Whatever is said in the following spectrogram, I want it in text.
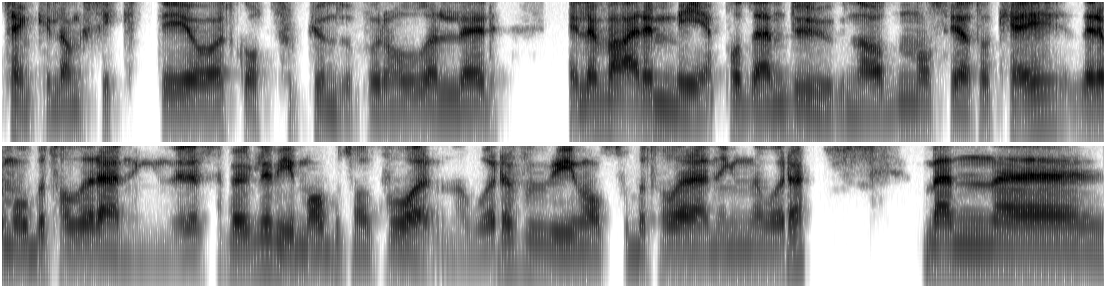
tenke langsiktig og et godt kundeforhold, eller eller være med på den dugnaden og si at ok, dere må betale regningene deres, selvfølgelig. Vi må betale for varene våre, for vi må også betale regningene våre. Men eh,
